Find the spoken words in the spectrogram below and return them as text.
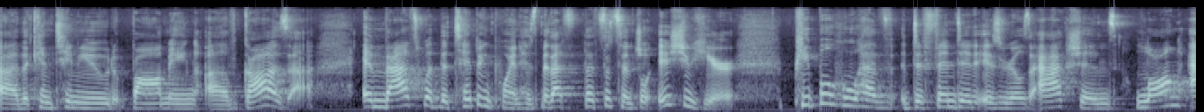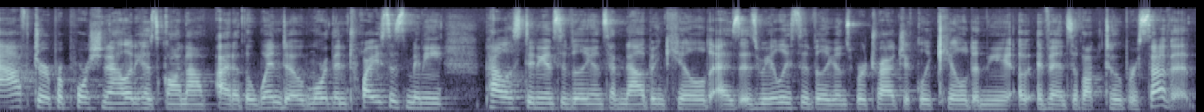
uh, the continued bombing of Gaza. And that's what the tipping point has been. That's, that's the central issue here. People who have defended Israel's actions long after proportionality has gone out, out of the window, more than twice as many Palestinian civilians have now been killed as Israeli civilians were tragically killed in the uh, events of October 7th.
